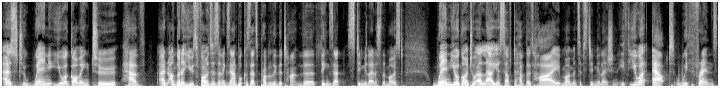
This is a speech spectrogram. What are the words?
as to when you are going to have and I'm going to use phones as an example because that's probably the time the things that stimulate us the most when you're going to allow yourself to have those high moments of stimulation if you are out with friends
